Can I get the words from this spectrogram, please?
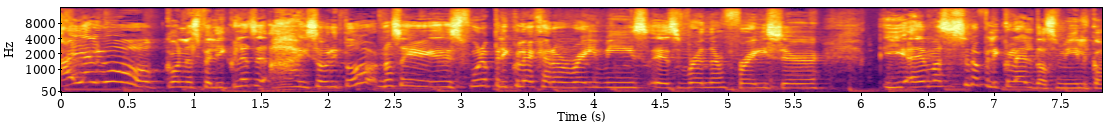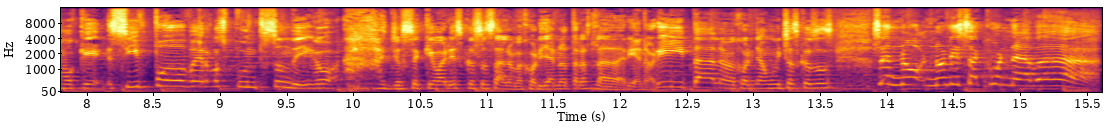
Hay algo con las películas de. Ay, sobre todo, no sé, es una película de Harold Ramis, es Brendan Fraser. Y además es una película del 2000. Como que sí puedo ver los puntos donde digo, ah, yo sé que varias cosas a lo mejor ya no trasladarían ahorita, a lo mejor ya muchas cosas. O sea, no, no le saco nada.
